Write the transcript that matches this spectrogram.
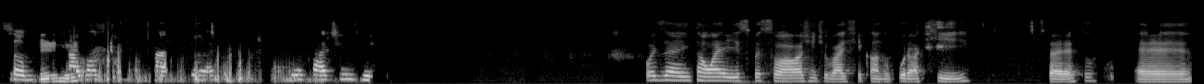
sobre uhum. alguns resultados que atingir. Pois é, então é isso, pessoal. A gente vai ficando por aqui, certo? É,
